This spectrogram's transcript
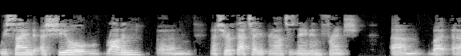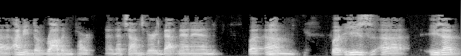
We signed Achille Robin. Um, not sure if that's how you pronounce his name in French. Um, but, uh, I mean the Robin part. Uh, that sounds very Batman and, but, um, but he's, uh, he's a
